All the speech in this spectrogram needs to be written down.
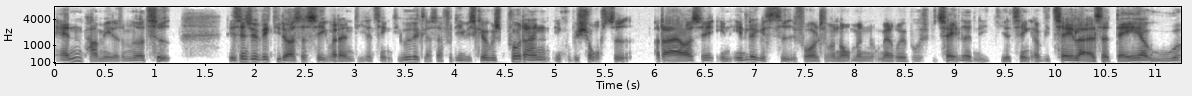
anden parameter, som hedder tid det er sindssygt vigtigt også at se, hvordan de her ting de udvikler sig, fordi vi skal huske på, at der er en inkubationstid, og der er også en indlæggelsestid i forhold til, hvornår man, man ryger på hospitalet i de her ting, og vi taler altså dage og uger,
